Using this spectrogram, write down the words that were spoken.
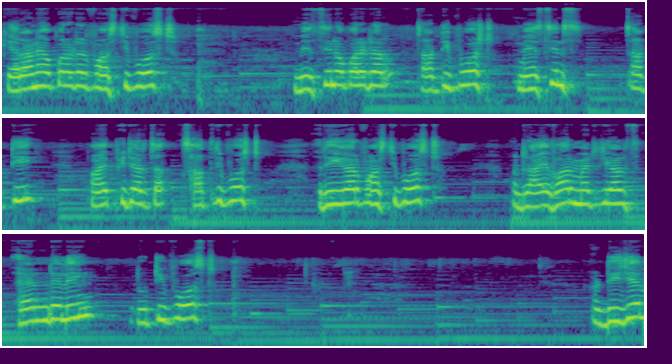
ক্যারানে অপারেটর পাঁচটি পোস্ট মেশিন অপারেটর চারটি পোস্ট মেশিন চারটি পাইপ ফিটার সাতটি পোস্ট রিগার পাঁচটি পোস্ট, ড্রাইভার ম্যাটেরিয়ালস হ্যান্ডেলিং দুটি পোস্ট, ডিজেল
